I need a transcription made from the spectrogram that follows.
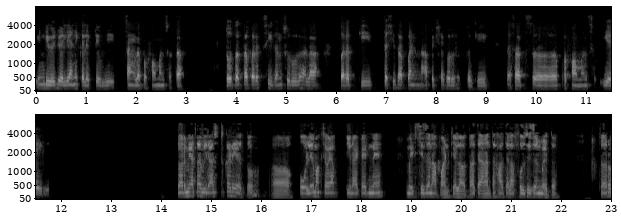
इंडिव्हिज्युअली आणि कलेक्टिव्हली चांगला परफॉर्मन्स होता. तोच आता परत सीझन सुरू झाला. परत की तशीच आपण अपेक्षा करू शकतो की तसाच परफॉर्मन्स येईल. तर मी आता विराजकडे येतो. ओले मागच्या वेळा युनायटेडने मिड सीझन अपॉइंट केला होता. त्यानंतर हा त्याला फुल सीझन मिळतोय. तर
